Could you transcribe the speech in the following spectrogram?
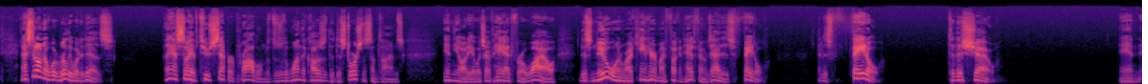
and I still don't know what really what it is. I think I still have two separate problems. There's the one that causes the distortion sometimes in the audio, which I've had for a while. This new one where I can't hear my fucking headphones, that is fatal. That is fatal to this show. And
